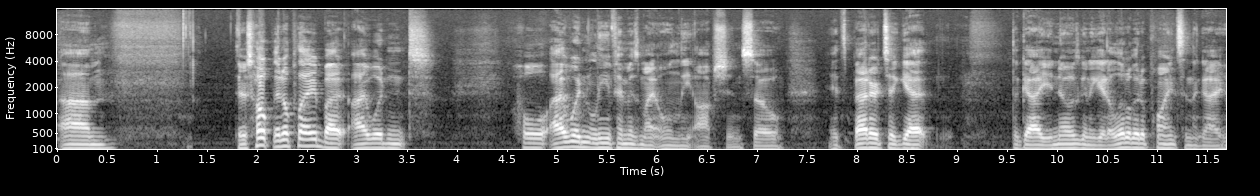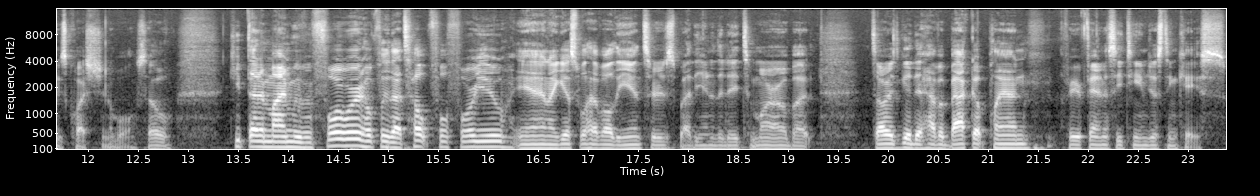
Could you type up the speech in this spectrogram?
Um, there's hope that he'll play, but I wouldn't whole I wouldn't leave him as my only option. So it's better to get the guy you know is going to get a little bit of points than the guy who's questionable. So keep that in mind moving forward. Hopefully that's helpful for you. And I guess we'll have all the answers by the end of the day tomorrow. But it's always good to have a backup plan for your fantasy team just in case.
